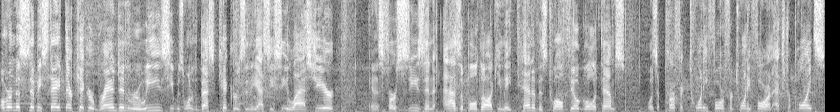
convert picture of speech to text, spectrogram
Over at Mississippi State, their kicker Brandon Ruiz, he was one of the best kickers in the SEC last year. In his first season as a Bulldog, he made 10 of his 12 field goal attempts, was a perfect 24 for 24 on extra points.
